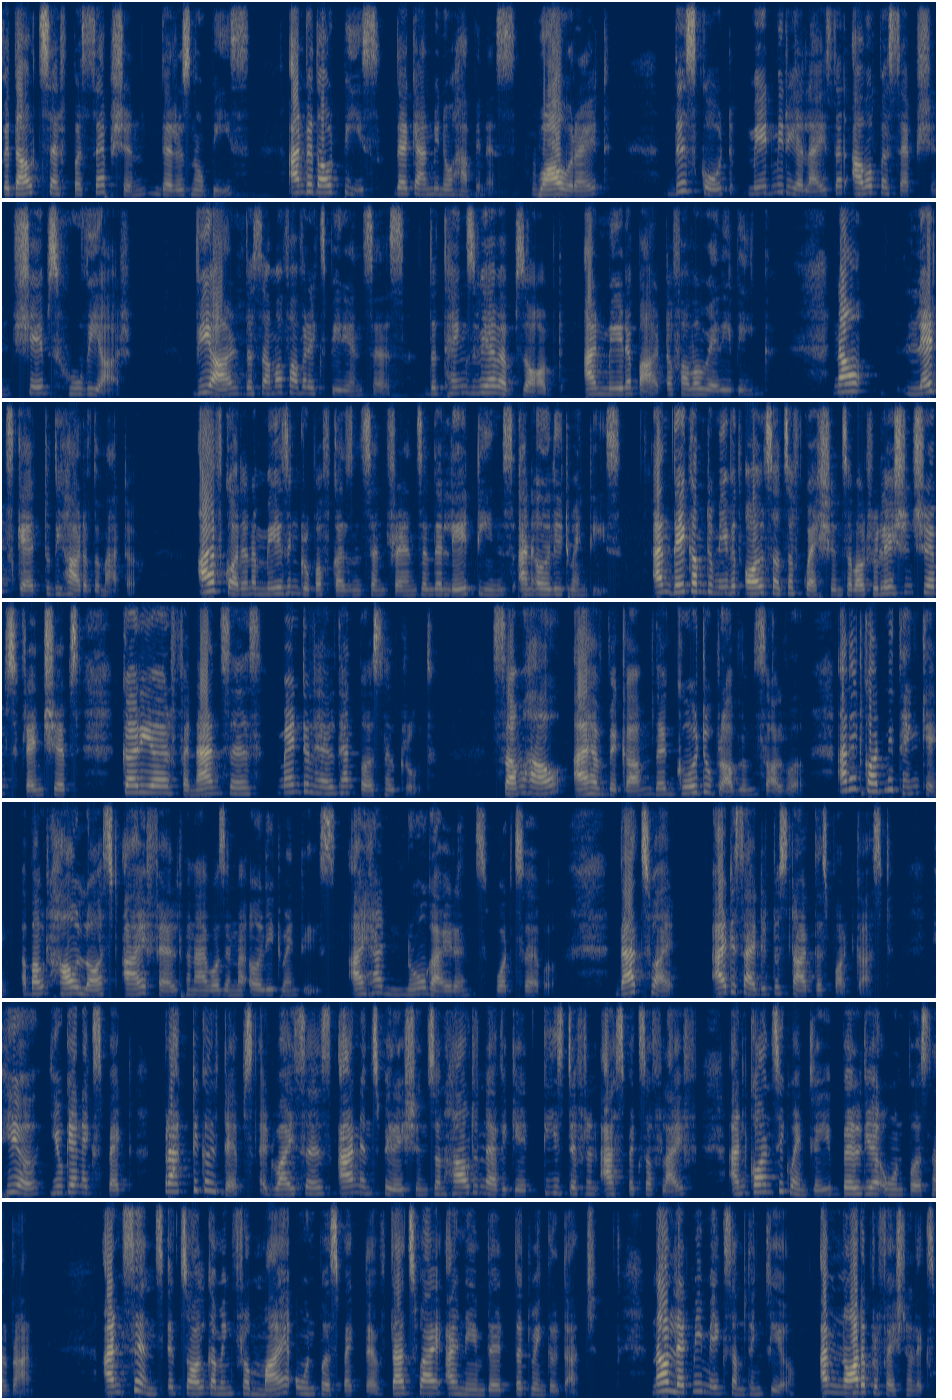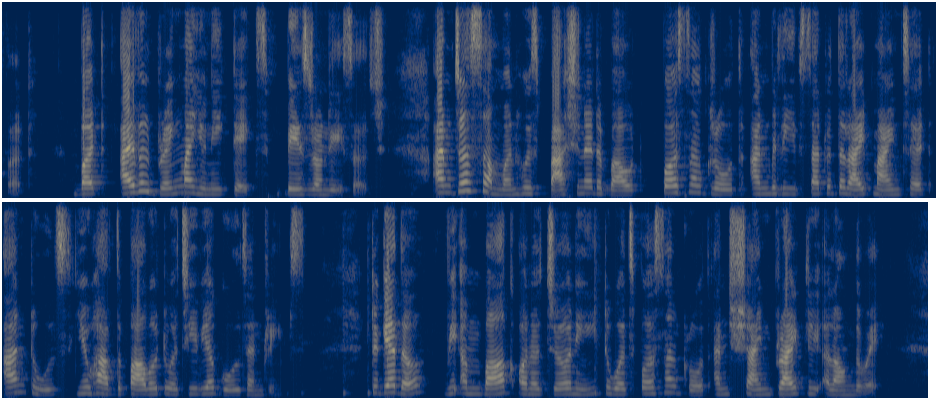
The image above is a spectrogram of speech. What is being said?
Without self perception, there is no peace. And without peace, there can be no happiness. Wow, right? This quote made me realize that our perception shapes who we are. We are the sum of our experiences, the things we have absorbed and made a part of our very being. Now, let's get to the heart of the matter. I've got an amazing group of cousins and friends in their late teens and early 20s. And they come to me with all sorts of questions about relationships, friendships, career, finances, mental health, and personal growth. Somehow, I have become their go to problem solver. And it got me thinking about how lost I felt when I was in my early 20s. I had no guidance whatsoever. That's why I decided to start this podcast. Here, you can expect practical tips, advices, and inspirations on how to navigate these different aspects of life and consequently build your own personal brand. And since it's all coming from my own perspective, that's why I named it the Twinkle Touch. Now, let me make something clear. I'm not a professional expert, but I will bring my unique takes based on research. I'm just someone who is passionate about personal growth and believes that with the right mindset and tools, you have the power to achieve your goals and dreams. Together, we embark on a journey towards personal growth and shine brightly along the way.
